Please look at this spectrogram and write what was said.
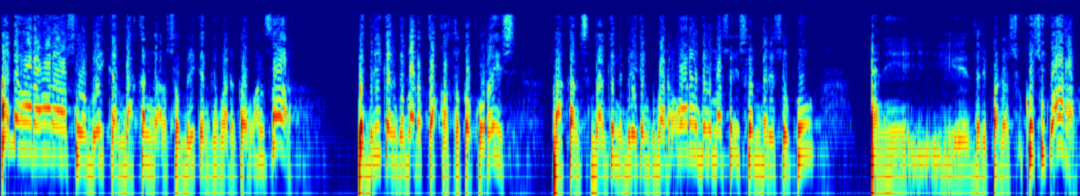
Ada orang-orang yang Rasulullah berikan bahkan enggak Rasul berikan kepada kaum Ansar. Diberikan kepada tokoh-tokoh Quraisy, bahkan sebagian diberikan kepada orang yang belum masuk Islam dari suku yakni daripada suku-suku Arab.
